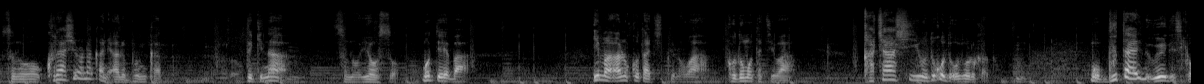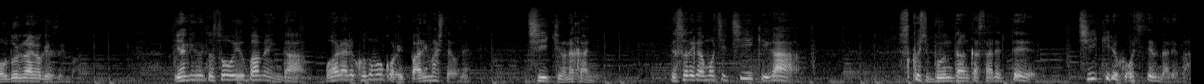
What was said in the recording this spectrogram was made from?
その暮らしの中にある文化的なその要素もっと言えば今あの子たちっていうのは子供たちはカチャーシーをどこで踊るかと、もう舞台の上でしか踊れないわけです今。逆に言うとそういう場面が我々子供の頃いっぱいありましたよね。地域の中に。でそれがもし地域が少し分断化されて地域力が落ちてるんであれば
